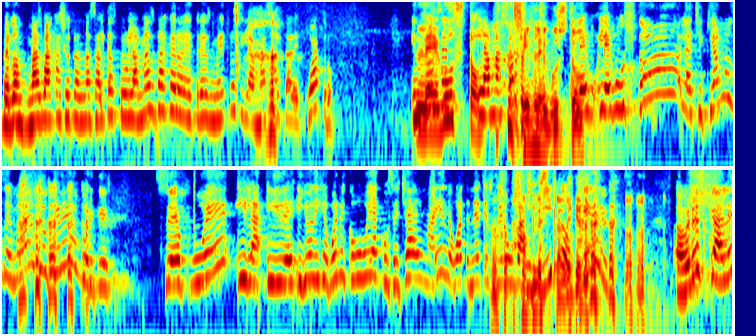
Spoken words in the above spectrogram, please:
perdón, más bajas y otras más altas, pero la más baja era de tres metros y la más alta de cuatro. le gustó. La sí, le gustó. Le, gustó, la chiqueamos de más, yo creo, porque se fue y, la, y, y, yo dije, bueno, ¿y cómo voy a cosechar el maíz? Me voy a tener que subir a un banquito, ¿qué? A una escalera,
